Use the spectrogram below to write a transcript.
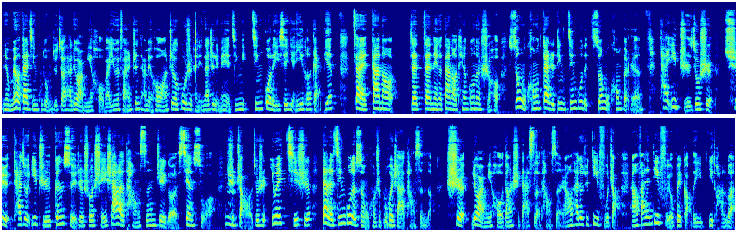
有没有带金箍的，我们就叫他六耳猕猴吧，因为反正真假美猴王这个故事肯定在这里面也经历经过了一些演绎和改编。在大闹在在那个大闹天宫的时候，孙悟空带着金金箍的孙悟空本人，他一直就是去，他就一直跟随着说谁杀了唐僧这个线索去嗯找，就是因为其实带了金箍的孙悟空是不会杀唐僧的。是六耳猕猴当时打死了唐僧，然后他就去地府找，然后发现地府又被搞得一一团乱，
